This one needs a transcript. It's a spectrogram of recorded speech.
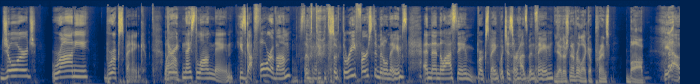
George Ronnie Brooksbank. Very nice long name. He's got four of them. So, so three first and middle names, and then the last name Brooksbank, which is her husband's name. Yeah, there's never like a Prince Bob, Yeah.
